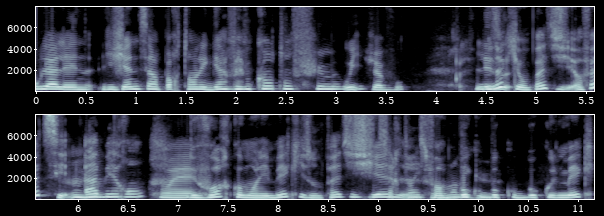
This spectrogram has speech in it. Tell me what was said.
ou la laine. L'hygiène, c'est important, les gars, même quand on fume. Oui, j'avoue. Les autres- qui ont pas d'hygiène. En fait, c'est Mhm. aberrant Ouais. de voir comment les mecs, ils ont pas d'hygiène. Certains, ils sont Enfin, beaucoup, dégueux. beaucoup, beaucoup de mecs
